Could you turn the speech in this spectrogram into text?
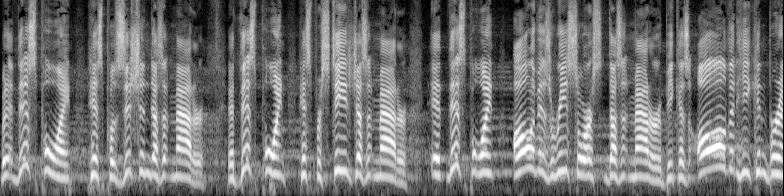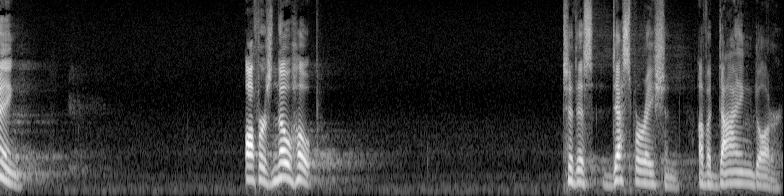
But at this point, his position doesn't matter. At this point, his prestige doesn't matter. At this point, all of his resource doesn't matter because all that he can bring offers no hope to this desperation of a dying daughter.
